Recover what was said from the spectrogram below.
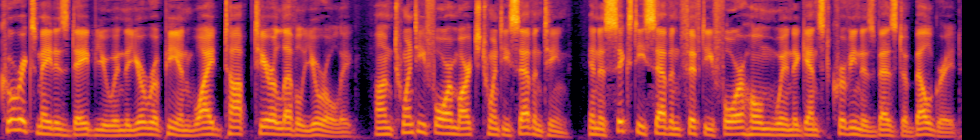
Kurucs made his debut in the European-wide top-tier level EuroLeague on 24 March 2017 in a 67-54 home win against Crvena Zvezda Belgrade.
